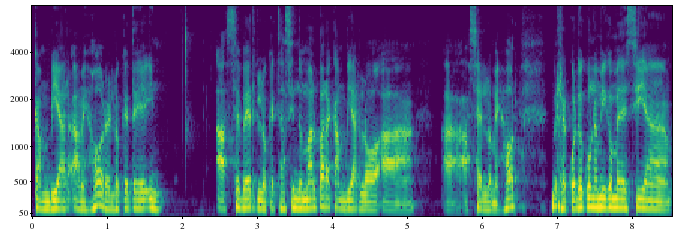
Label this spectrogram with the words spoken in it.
cambiar a mejor, es lo que te hace ver lo que estás haciendo mal para cambiarlo a, hacerlo mejor. Recuerdo que un amigo me decía,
